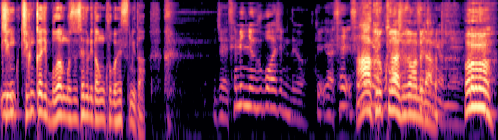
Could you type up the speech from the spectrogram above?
이- 지금 지금까지 무한 군수 새누리당 후보 했습니다. 이제 세민년 후보 하시면 돼요. 그러니까 세, 아, 세정연 그렇구나. 후보 하시면 죄송합니다.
